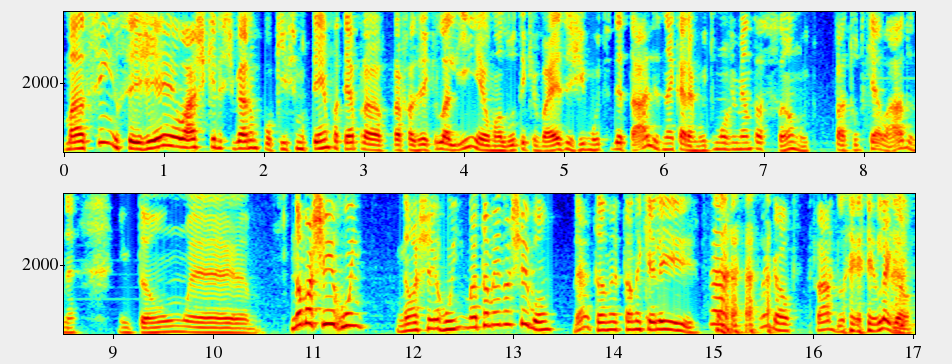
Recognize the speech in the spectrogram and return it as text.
Mas sim, o CG eu acho que eles tiveram pouquíssimo tempo até para fazer aquilo ali, é uma luta que vai exigir muitos detalhes, né, cara? É muito movimentação, muito para tudo que é lado, né? Então, é... não achei ruim, não achei ruim, mas também não achei bom, né? Tá, tá naquele. Ah, legal, sabe? legal.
